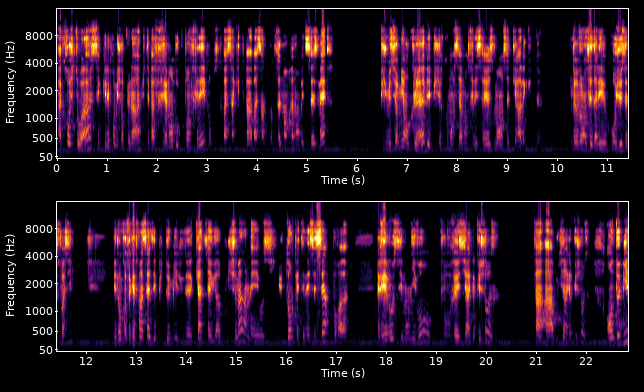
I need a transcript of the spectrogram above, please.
accroche-toi, c'est que les premiers championnats, tu t'es pas vraiment beaucoup entraîné ce bassin qui n'était pas un bassin d'entraînement vraiment, mais de 16 mètres. Puis je me suis remis en club et puis j'ai recommencé à m'entraîner sérieusement, etc. avec une, une vraie volonté d'aller au jeu cette fois-ci. Et donc, entre 96 et puis 2004, il y a eu un bout de chemin, mais aussi du temps qui était nécessaire pour euh, rehausser mon niveau, pour réussir à quelque chose. Enfin, à aboutir à quelque chose. En 2000,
